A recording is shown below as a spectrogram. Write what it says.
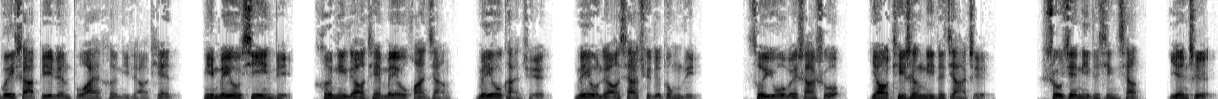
为啥别人不爱和你聊天？你没有吸引力，和你聊天没有幻想，没有感觉，没有聊下去的动力。所以我为啥说？要提升你的价值，首先你的形象、颜值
